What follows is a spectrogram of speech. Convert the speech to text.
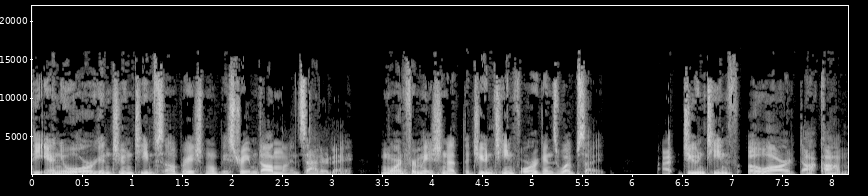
The annual Oregon Juneteenth celebration will be streamed online Saturday. More information at the Juneteenth Oregon's website at juneteenthor.com.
